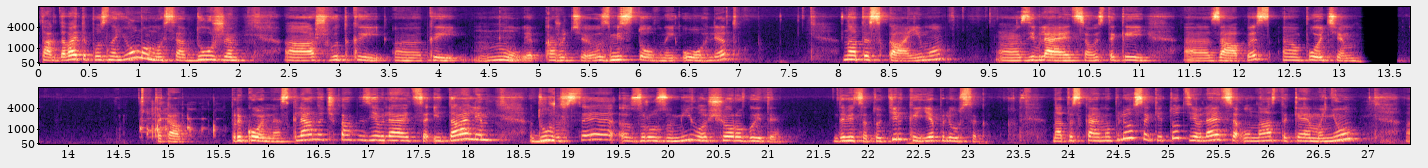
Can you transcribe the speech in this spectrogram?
Так, давайте познайомимося. Дуже а, швидкий, а, такий, ну, як кажуть, змістовний огляд. Натискаємо. А, З'являється ось такий запис. Потім така прикольна скляночка з'являється. І далі дуже все зрозуміло, що робити. Дивіться, тут тільки є плюсик. Натискаємо плюсик, і тут з'являється у нас таке меню, е,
